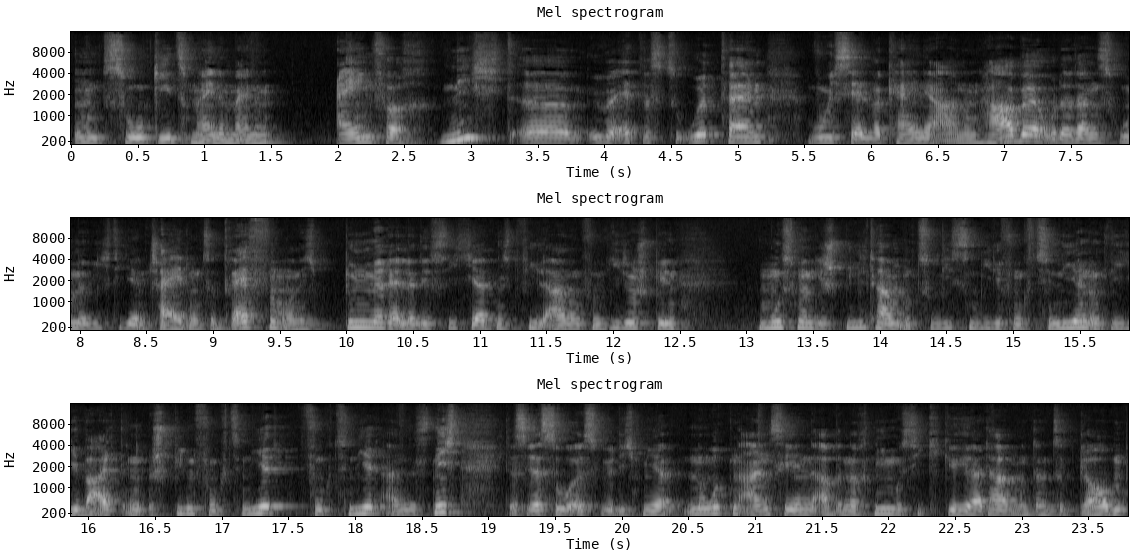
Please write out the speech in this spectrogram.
Und so geht es meiner Meinung einfach nicht äh, über etwas zu urteilen, wo ich selber keine Ahnung habe oder dann so eine wichtige Entscheidung zu treffen. Und ich bin mir relativ sicher, er hat nicht viel Ahnung von Videospielen muss man gespielt haben, um zu wissen, wie die funktionieren und wie Gewalt in Spielen funktioniert. Funktioniert anders nicht. Das wäre so, als würde ich mir Noten ansehen, aber noch nie Musik gehört haben und dann zu glauben,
